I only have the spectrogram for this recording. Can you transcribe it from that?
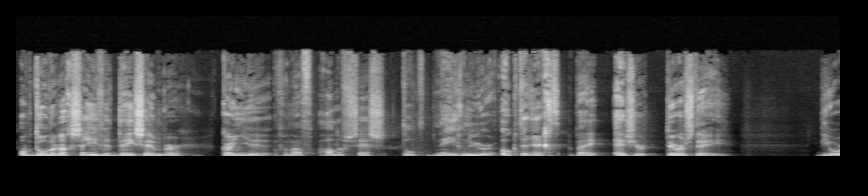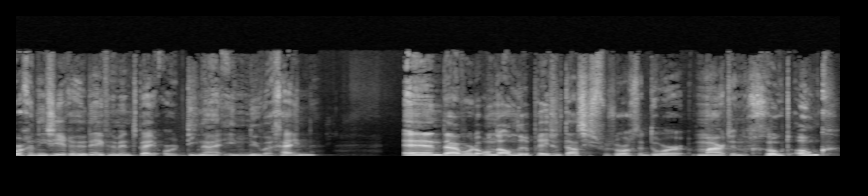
Op donderdag 7 december kan je vanaf half zes tot 9 uur ook terecht bij Azure Thursday. Die organiseren hun evenement bij Ordina in Nieuwegein. En daar worden onder andere presentaties verzorgd door Maarten Grootonk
